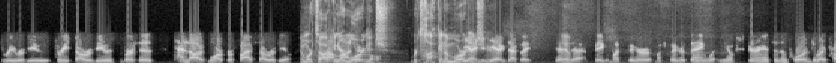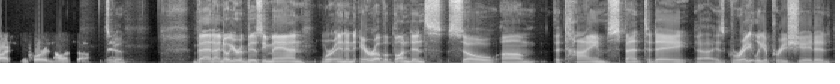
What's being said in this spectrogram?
three reviews, three star reviews versus ten dollars more for five star review. And we're talking your mortgage. We're talking a mortgage. Yeah, yeah, exactly. Yeah, yeah, yeah, big, much bigger, much bigger thing. What you know, experience is important. The right product is important. And all that stuff. That's yeah. good. Ben, I know you're a busy man. We're in an era of abundance, so um, the time spent today uh, is greatly appreciated.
